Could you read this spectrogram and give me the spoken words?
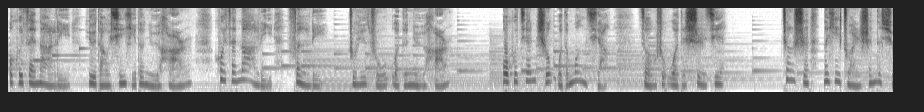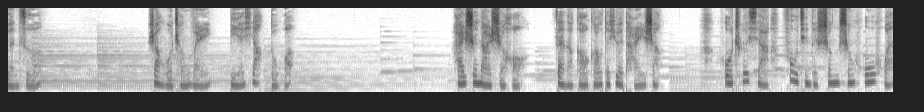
我会在那里遇到心仪的女孩，会在那里奋力追逐我的女孩。我会坚持我的梦想，走入我的世界。正是那一转身的选择，让我成为别样的我。还是那时候，在那高高的月台上，火车下父亲的声声呼唤，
